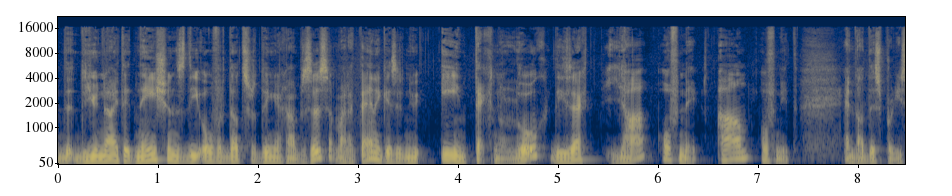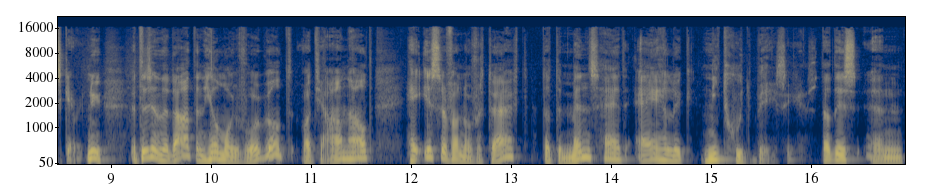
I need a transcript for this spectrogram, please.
de, United Nations die over dat soort dingen gaan beslissen. Maar uiteindelijk is het nu één technoloog die zegt ja of nee, aan of niet. En dat is pretty scary. Nu, het is inderdaad een heel mooi voorbeeld wat je aanhaalt. Hij is ervan overtuigd dat de mensheid eigenlijk niet goed bezig is. Dat is een,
